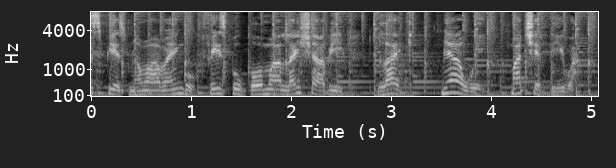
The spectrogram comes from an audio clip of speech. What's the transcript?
။ SPS မြန်မာပိုင်းကို Facebook ပေါ်မှာ like ရှာပြီး like မျှဝေမှတ်ချက်ပေးပါ။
